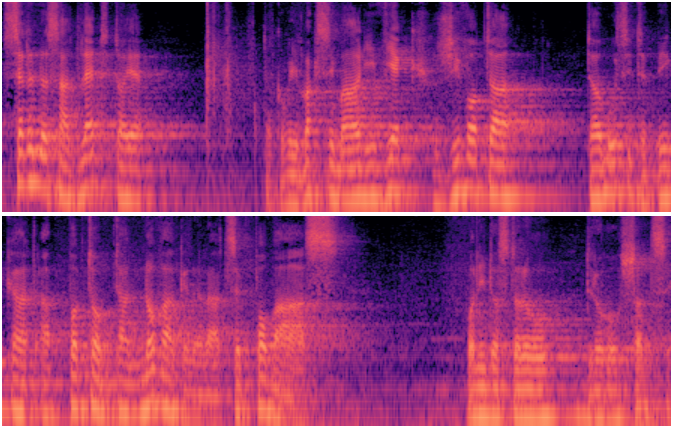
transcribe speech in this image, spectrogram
70 let to je takový maximální věk života, to musíte píkat a potom ta nová generace po vás, oni dostanou druhou šanci.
